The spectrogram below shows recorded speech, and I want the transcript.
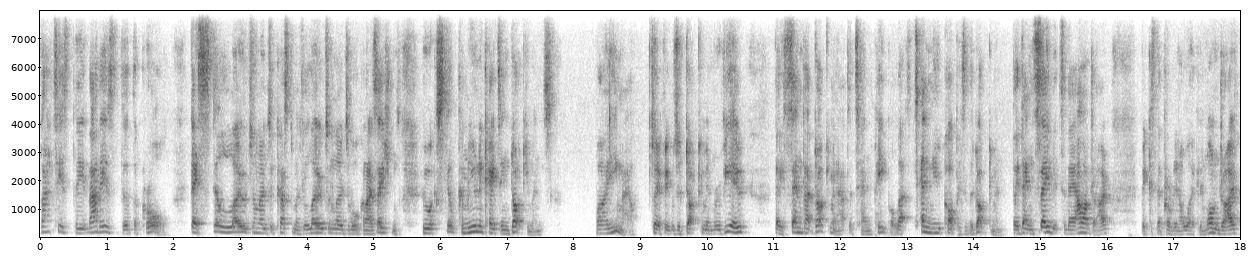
that is the that is the the crawl. There's still loads and loads of customers, loads and loads of organizations who are still communicating documents by email. So if it was a document review, they send that document out to 10 people. That's 10 new copies of the document. They then save it to their hard drive because they're probably not working in OneDrive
